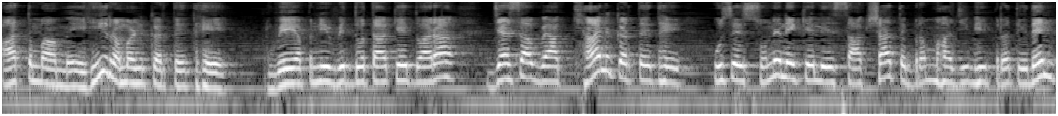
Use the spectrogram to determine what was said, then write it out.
आत्मा में ही रमण करते थे। वे अपनी विद्वता के द्वारा जैसा व्याख्यान करते थे, उसे सुनने के लिए साक्षात ब्रह्मा जी भी प्रतिदिन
